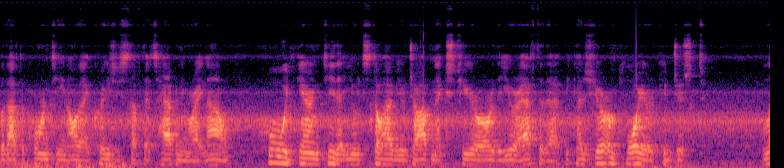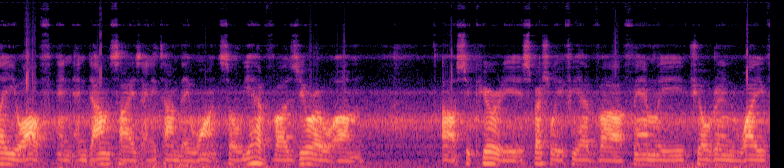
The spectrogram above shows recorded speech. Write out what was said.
without the quarantine, all that crazy stuff that's happening right now who would guarantee that you would still have your job next year or the year after that? Because your employer could just lay you off and, and downsize anytime they want. So you have uh, zero um, uh, security, especially if you have uh, family, children, wife,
